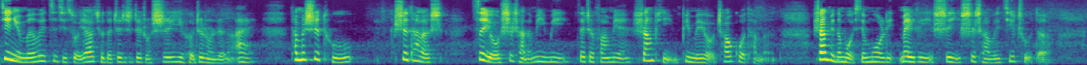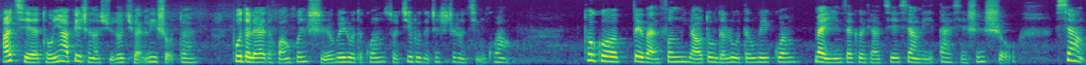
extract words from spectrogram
妓女们为自己所要求的正是这种诗意和这种仁爱。他们试图试探了市自由市场的秘密，在这方面，商品并没有超过他们。商品的某些魅力魅力是以市场为基础的，而且同样变成了许多权力手段。波德莱尔的黄昏时微弱的光所记录的正是这种情况。透过被晚风摇动的路灯微光，卖淫在各条街巷里大显身手。像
